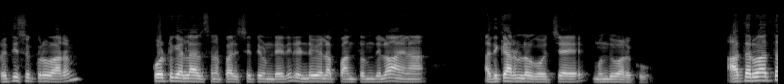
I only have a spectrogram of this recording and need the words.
ప్రతి శుక్రవారం కోర్టుకు వెళ్ళాల్సిన పరిస్థితి ఉండేది. రెండు వేల పంతొమ్మిదిలో ఆయన అధికారంలోకి వచ్చే ముందు వరకు. ఆ తర్వాత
